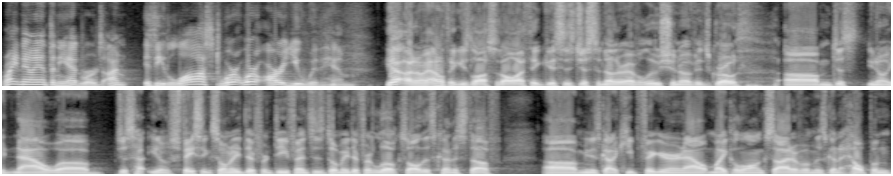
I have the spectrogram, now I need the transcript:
right now, Anthony Edwards, I'm is he lost? Where where are you with him? Yeah, I don't, I don't think he's lost at all. I think this is just another evolution of his growth. Um, just you know, now uh, just you know facing so many different defenses, so many different looks, all this kind of stuff. Um, he's got to keep figuring it out. Mike alongside of him is going to help him.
